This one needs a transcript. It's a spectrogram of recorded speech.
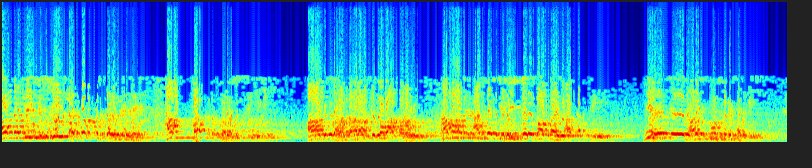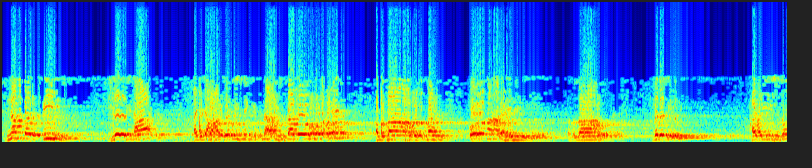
اور نبی کی سنت پر عمل کرنے میں ہم فخر سمجھتے ہیں۔ آج اللہ تعالیٰ سے دعا کرو، ہمارے اندر یہی جذبہ پیدا کرتے یہ ہے میرے بھائی دوسری بچی نمبر تین لیکن آج اللہ نبی سے کتنا رشتہ لوگوں کو ہے؟ اللہ حسن اونا رہنے اللہ میرے حدیثوں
